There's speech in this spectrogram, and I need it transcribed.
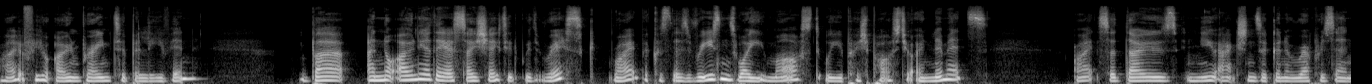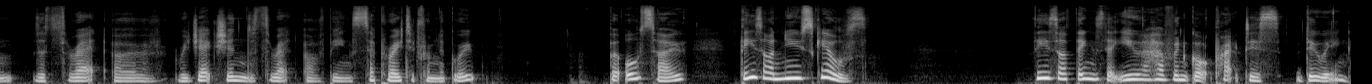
right, for your own brain to believe in, but and not only are they associated with risk, right, because there's reasons why you masked or you push past your own limits, right? So those new actions are going to represent the threat of rejection, the threat of being separated from the group. But also, these are new skills. These are things that you haven't got practice doing,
